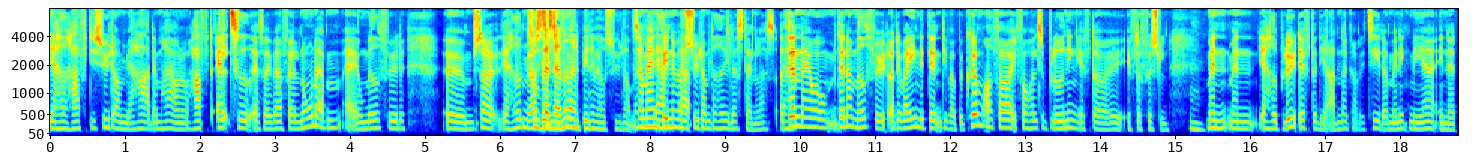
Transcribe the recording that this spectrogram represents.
jeg havde haft de sygdomme, jeg har. Dem har jeg jo haft altid. Altså i hvert fald nogle af dem er jo medfødte. Øhm, så jeg havde dem Som også blandt andet er en bindevævssygdom. Som er en ja, bindevævssygdom, der hedder Ehlers Danlos. Og Ja. den er jo den er medfødt, og det var egentlig den, de var bekymret for i forhold til blødning efter, øh, efter fødslen. Mm. Men, men jeg havde blødt efter de andre graviditeter, men ikke mere end at,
